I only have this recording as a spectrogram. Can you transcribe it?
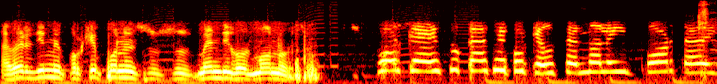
a ver, dime, ¿por qué ponen sus, sus mendigos monos? Porque es su casa y porque a usted no le importa. Yo-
